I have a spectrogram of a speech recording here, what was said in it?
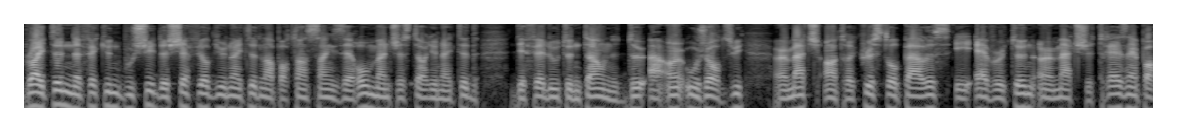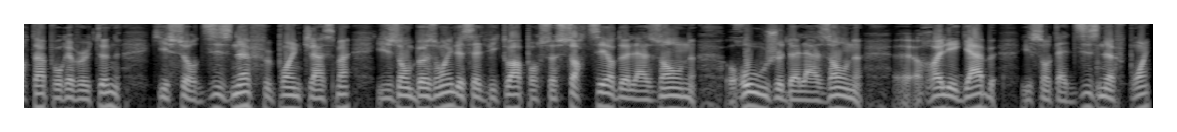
Brighton ne fait qu'une bouchée de Sheffield United l'emportant 5-0. Manchester United défait Luton Town 2 à 1 aujourd'hui. Un match entre Crystal Palace et Everton. Un match très important pour Everton qui est sur 19 points de classement. Ils ont besoin de cette victoire pour se sortir de la zone rouge, de la zone euh, relégable. Ils sont à 19 points.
